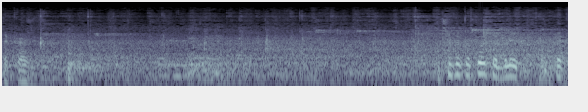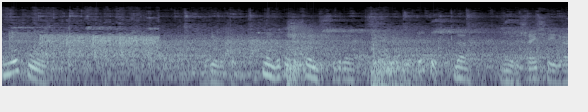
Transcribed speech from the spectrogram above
Так кажется. Что-то какой-то, блядь, как мелкую. Где вот это? Ну, вот это кончится играет. Вот это? Да. Ну, решающая игра.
